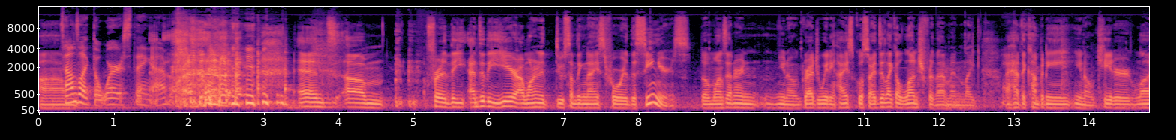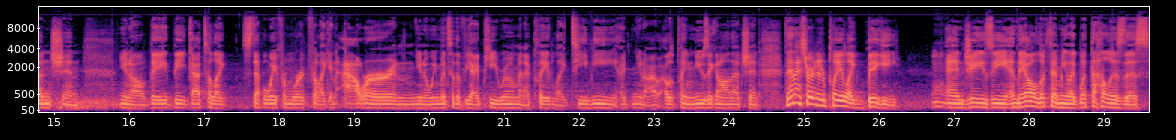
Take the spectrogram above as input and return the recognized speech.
Sounds like the worst thing ever. and um, for the end of the year, I wanted to do something nice for the seniors, the ones that are in you know graduating high school. So I did like a lunch for them, and like I had the company you know cater lunch, and you know they they got to like step away from work for like an hour, and you know, we went to the VIP room and I played like TV. I, you know, I, I was playing music and all that shit. Then I started to play like Biggie. Mm. And Jay Z, and they all looked at me like, "What the hell is this?"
